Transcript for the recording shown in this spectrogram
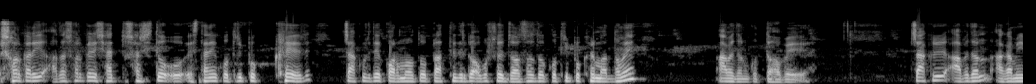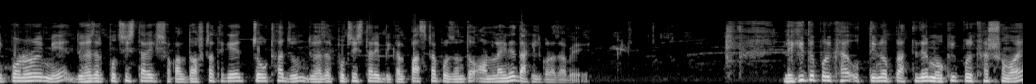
সরকারি আধা সরকারি স্বায়ত্তশাসিত ও স্থানীয় কর্তৃপক্ষের চাকরিতে কর্মরত প্রার্থীদেরকে অবশ্যই যথাযথ কর্তৃপক্ষের মাধ্যমে আবেদন করতে হবে। চাকরির আবেদন আগামী পনেরোই মে দুই হাজার পঁচিশ তারিখ সকাল দশটা থেকে চৌঠা জুন দুই হাজার পঁচিশ তারিখ বিকাল পাঁচটা পর্যন্ত অনলাইনে দাখিল করা যাবে। লিখিত পরীক্ষায় উত্তীর্ণ প্রার্থীদের মৌখিক পরীক্ষার সময়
